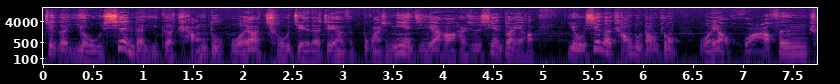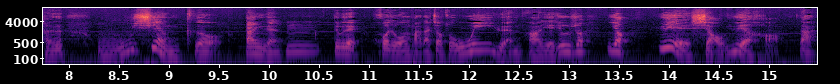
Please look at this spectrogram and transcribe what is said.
这个有限的一个长度，我要求解的这样子，不管是面积也好，还是线段也好，有限的长度当中，我要划分成无限个单元，嗯，对不对？或者我们把它叫做微元啊，也就是说要越小越好啊。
